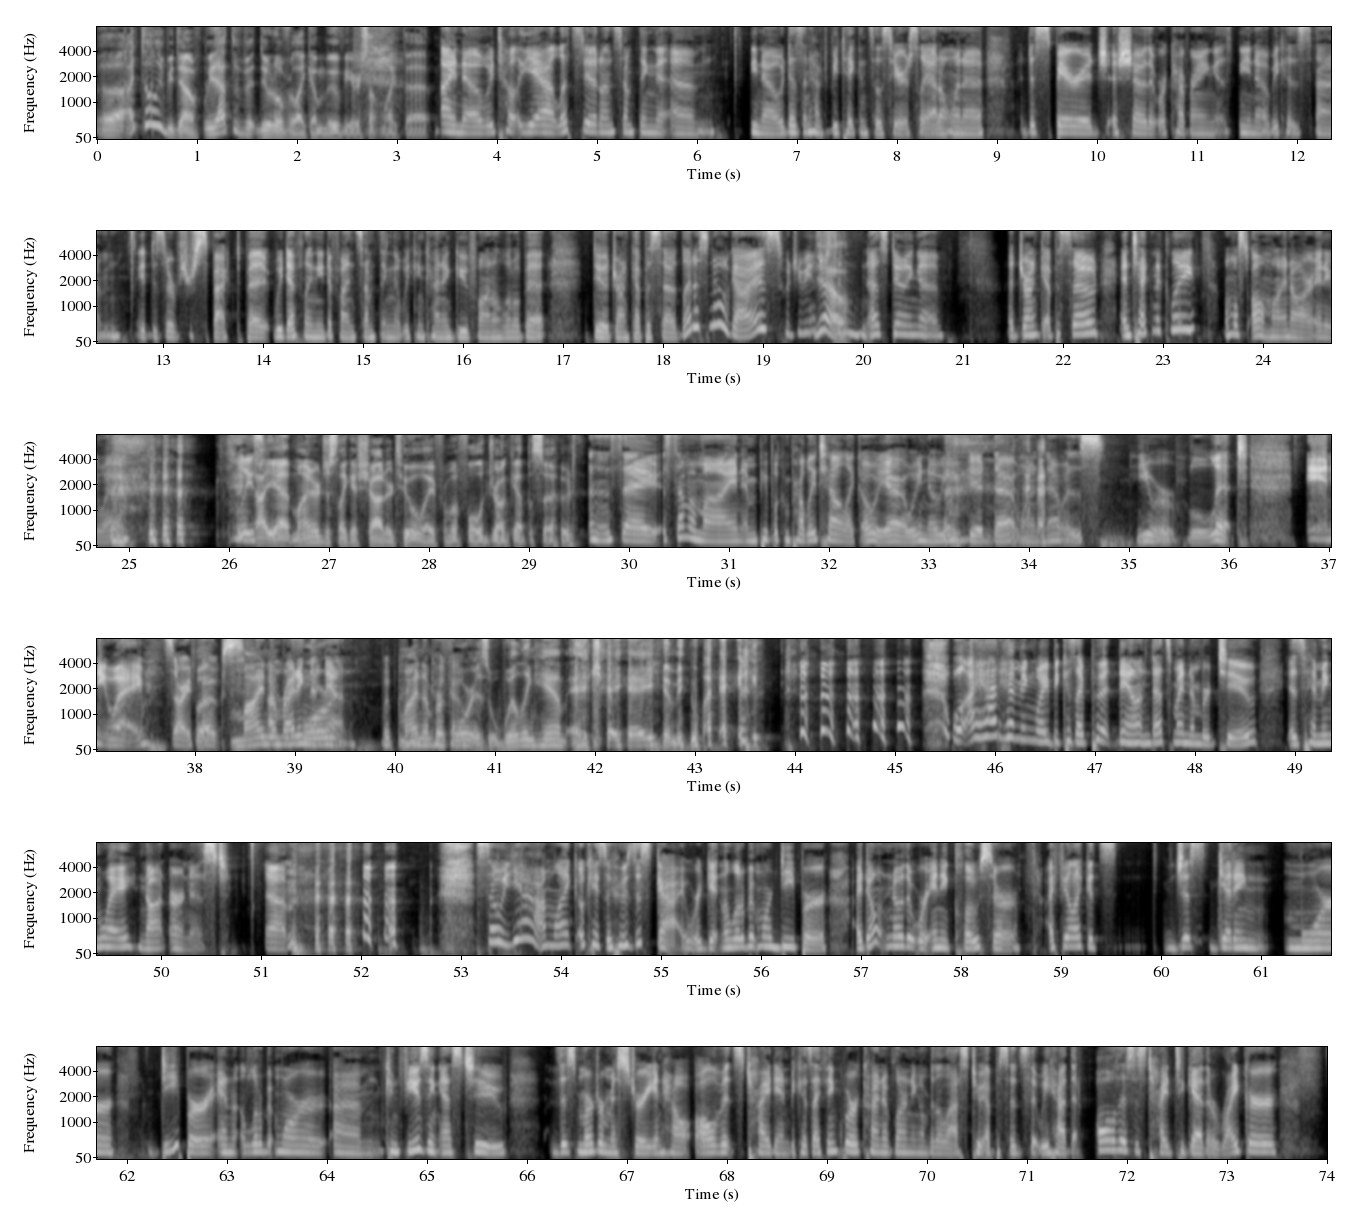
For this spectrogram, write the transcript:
uh, I'd totally be down. We'd have to do it over like a movie or something like that. I know. We told yeah, let's do it on something that um you know, it doesn't have to be taken so seriously. I don't want to disparage a show that we're covering, you know, because um, it deserves respect. But we definitely need to find something that we can kind of goof on a little bit, do a drunk episode. Let us know, guys. Would you be interested Yeah. in us doing a a drunk episode? And technically, almost all mine are anyway. At least Uh, yeah, mine are just like a shot or two away from a full drunk episode. I'm say some of mine, and people can probably tell, like, oh yeah, we know you did that one. That was you were lit. Anyway, sorry, But folks. my I'm number writing four- that down. My number cocoa. four is Willingham, aka Hemingway. Well, I had Hemingway because I put down that's my number two is Hemingway, not Ernest. Um, so yeah, I'm like, okay, so who's this guy? We're getting a little bit more deeper. I don't know that we're any closer. I feel like it's just getting more deeper and a little bit more um, confusing as to this murder mystery and how all of it's tied in because I think we're kind of learning over the last two episodes that we had that all this is tied together. Ryker,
